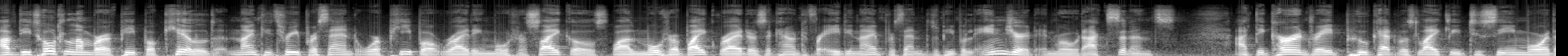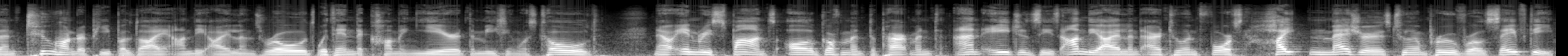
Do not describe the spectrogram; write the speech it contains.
Of the total number of people killed, 93% were people riding motorcycles, while motorbike riders accounted for 89% of the people injured in road accidents. At the current rate, Phuket was likely to see more than 200 people die on the island's roads within the coming year, the meeting was told. Now, in response, all government departments and agencies on the island are to enforce heightened measures to improve road safety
